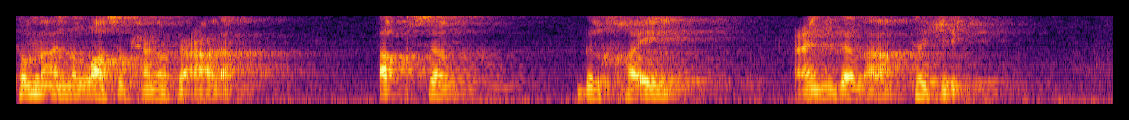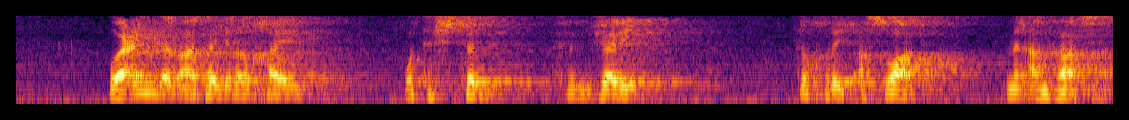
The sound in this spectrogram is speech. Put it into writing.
ثم أن الله سبحانه وتعالى أقسم بالخيل عندما تجري وعندما تجري الخيل وتشتد في الجري تخرج أصوات من أنفاسها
